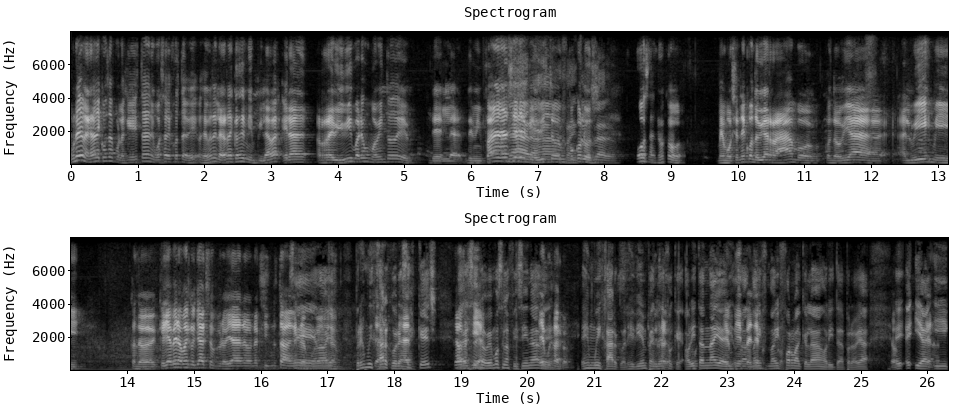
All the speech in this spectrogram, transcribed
una de las grandes cosas por las que estaba en el WhatsApp de JB, o sea, una de las grandes cosas que me empilaba era revivir varios momentos de, de, la, de mi infancia, que he visto un poco los cosas, ¿no? Como, me emocioné cuando vi a Rambo, cuando vi a, a Luis, mi cuando quería ver a Michael Jackson, pero ya no, no, no estaba en ese no, Pero es muy hardcore ese sketch. a veces lo vemos en la oficina. es muy hardcore. Es muy hardcore, es bien pendejo. Que ahorita nadie, o sea, no, hay, no, hay, forma que lo hagan ahorita, pero ya. Eh, eh, y,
